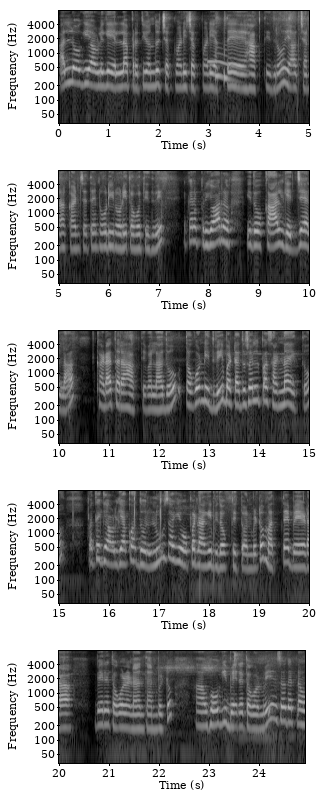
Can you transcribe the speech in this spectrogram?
ಅಲ್ಲೋಗಿ ಅವಳಿಗೆ ಎಲ್ಲ ಪ್ರತಿಯೊಂದು ಚೆಕ್ ಮಾಡಿ ಚೆಕ್ ಮಾಡಿ ಅತ್ತೆ ಹಾಕ್ತಿದ್ರು. ಯಾವ್ದು ಚೆನ್ನಾಗಿ ಕಾಣಿಸುತ್ತೆ ನೋಡಿ ನೋಡಿ ತೊಗೋತಿದ್ವಿ. ಯಾಕಂದರೆ ಪ್ರಿಯೋರ್ ಇದು ಕಾಲು ಗೆಜ್ಜೆ ಅಲ್ಲ, ಕಡ ಥರ ಹಾಕ್ತೀವಲ್ಲ ಅದು. ತೊಗೊಂಡಿದ್ವಿ ಬಟ್ ಅದು ಸ್ವಲ್ಪ ಸಣ್ಣ ಇತ್ತು. ಮತ್ತು ಅವಳಿಗೆ ಯಾಕೋ ಅದು ಲೂಸಾಗಿ ಓಪನ್ ಆಗಿ ಬಿದೋಗ್ತಿತ್ತು ಅಂದ್ಬಿಟ್ಟು ಮತ್ತೆ ಬೇಡ, ಬೇರೆ ತೊಗೊಳ್ಳೋಣ ಅಂತ ಅಂದ್ಬಿಟ್ಟು ಹೋಗಿ ಬೇರೆ ತೊಗೊಂಡ್ವಿ. ಸೊ ದಟ್ ನಾವು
